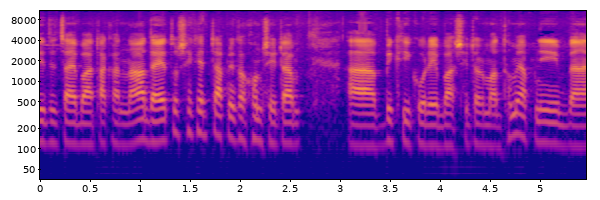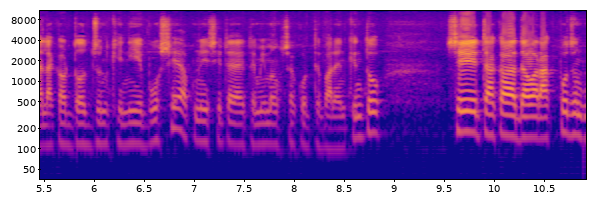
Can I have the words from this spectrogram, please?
দিতে চায় বা টাকা না দেয়, তো সেক্ষেত্রে আপনি তখন সেটা বিক্রি করে বা সেটার মাধ্যমে আপনি এলাকার দশজনকে নিয়ে বসে আপনি সেটা একটা মীমাংসা করতে পারেন। কিন্তু সে টাকা দেওয়ার আগ পর্যন্ত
